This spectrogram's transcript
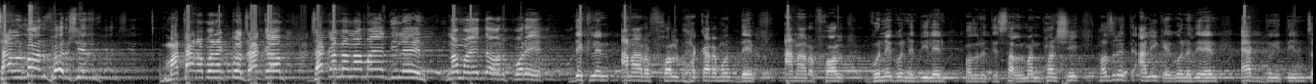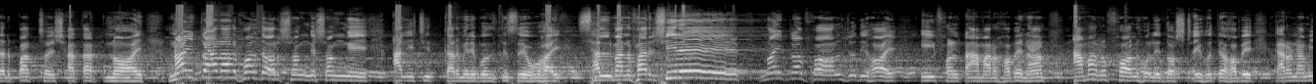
সালমান ফার্সির মাথার উপর একটা ঝাঁকা। ঝাঁকাটা নামায় দিলেন। নামায় দেওয়ার পরে দেখলেন আনার ফল ঢাকার মধ্যে, আনার ফল গনে গনে দিলেন হজরতে সালমান ফার্সি হজরতে আলীকে গনে দিলেন এক, দুই, তিন, চার, পাঁচ, ছয়, সাত, আট, নয়। নয়টা আনার ফল দেওয়ার সঙ্গে সঙ্গে আলী চিৎকার মেরে বলতেছে, ও ভাই সালমান ফার্সি রে, নয়টা ফল যদি হয়, এই ফলটা আমার হবে না। আমার ফল হলে দশটাই হতে হবে। কারণ আমি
